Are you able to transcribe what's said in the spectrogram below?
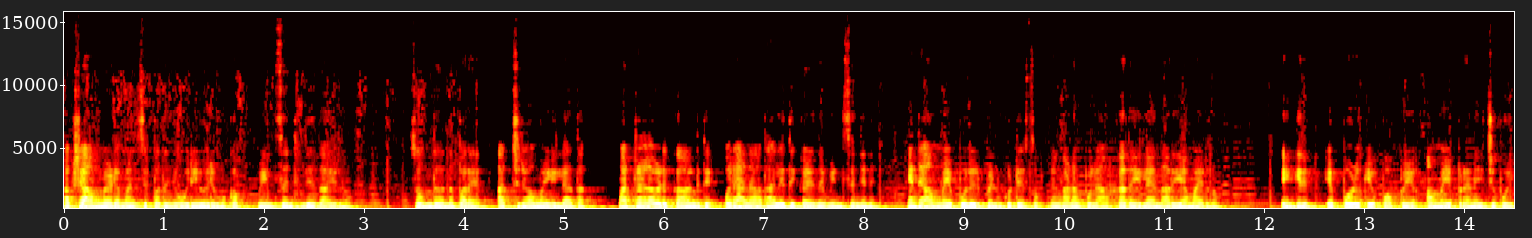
പക്ഷെ അമ്മയുടെ മനസ്സിൽ പതിഞ്ഞ ഒരേ ഒരു മുഖം വിൻസെന്റിന്റേതായിരുന്നു. സ്വന്തം എന്ന് പറയാൻ അച്ഛനും അമ്മയും ഇല്ലാത്ത മറ്റുള്ളവരുടെ കാണിത്തിൽ ഒരു അനാഥാലയത്തിൽ കഴിയുന്ന വിൻസെന്റിന് എന്റെ അമ്മയെപ്പോലെ ഒരു പെൺകുട്ടിയെ സ്വപ്നം കാണാൻ പോലും അർഹതയില്ല എന്നറിയാമായിരുന്നു എങ്കിലും എപ്പോഴൊക്കെയോ പപ്പയും അമ്മയെ പ്രണയിച്ചു പോയി.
